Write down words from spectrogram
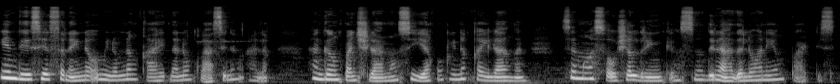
Hindi siya sanay na uminom ng kahit na anong klase ng alak. Hanggang punch lamang siya kung kinakailangan sa mga social drinkings na dinadalawa niyang parties.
